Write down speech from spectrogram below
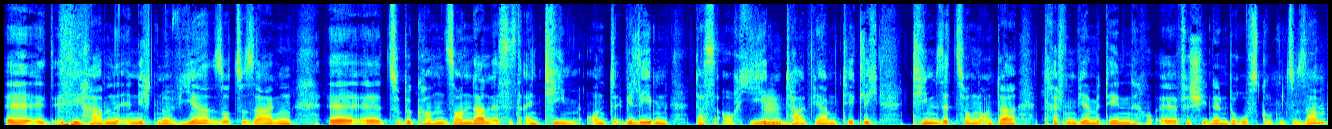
äh, die haben nicht nur wir sozusagen äh, äh, zu bekommen, sondern es ist ein Team und wir leben das auch jeden mhm. Tag. Wir haben täglich Teamsitzungen und da treffen wir mit den äh, verschiedenen Berufsgruppen zusammen.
